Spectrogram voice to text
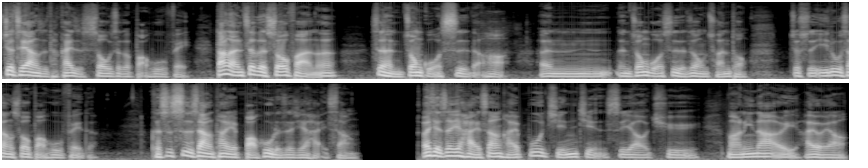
就这样子，他开始收这个保护费。当然，这个收法呢是很中国式的哈，很很中国式的这种传统，就是一路上收保护费的。可是事实上，他也保护了这些海商，而且这些海商还不仅仅是要去马尼拉而已，还有要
